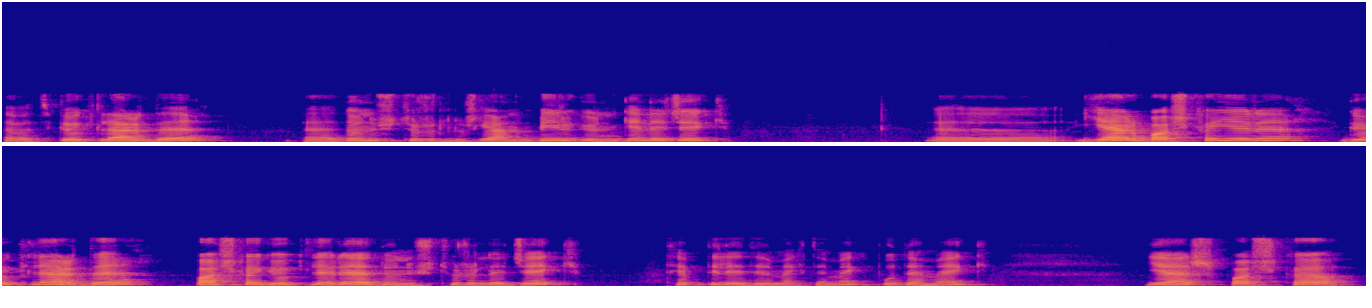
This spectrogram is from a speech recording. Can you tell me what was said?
evet gökler de e, dönüştürülür. Yani bir gün gelecek e, yer başka yere gökler de başka göklere dönüştürülecek. Tebdil edilmek demek bu demek. Yer başka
